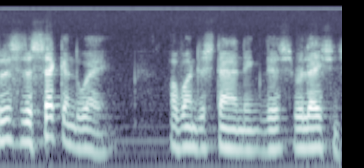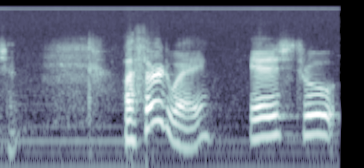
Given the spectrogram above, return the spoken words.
So this is the second way of understanding this relationship. A third way is through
